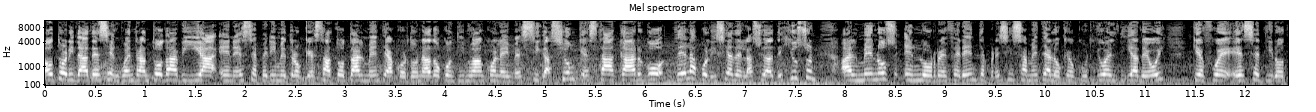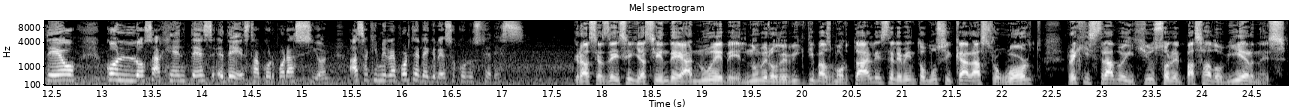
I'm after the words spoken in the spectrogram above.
Autoridades se encuentran todavía en ese perímetro que está totalmente acordonado. Continúan con la investigación que está a cargo de la policía de la ciudad de Houston, al menos en lo referente precisamente a lo que ocurrió el día de hoy, que fue ese tiroteo con los agentes de esta corporación. Hasta aquí mi reporte. Regreso con ustedes. Gracias, Daisy. Y asciende a nueve el número de víctimas mortales del evento musical Astro World registrado en Houston el pasado viernes.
